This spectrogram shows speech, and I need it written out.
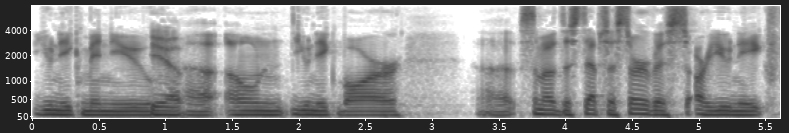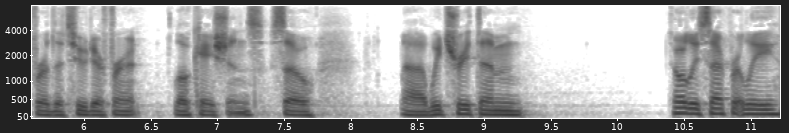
unique menu, Yep. uh, own unique bar. Uh, some of the steps of service are unique for the two different locations. So uh, we treat them totally separately.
